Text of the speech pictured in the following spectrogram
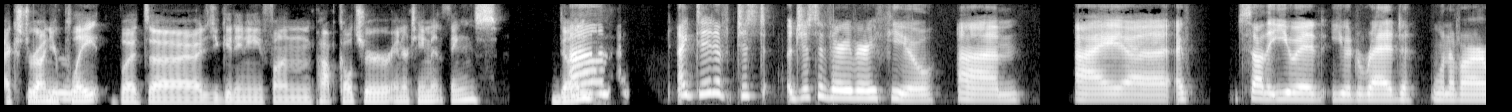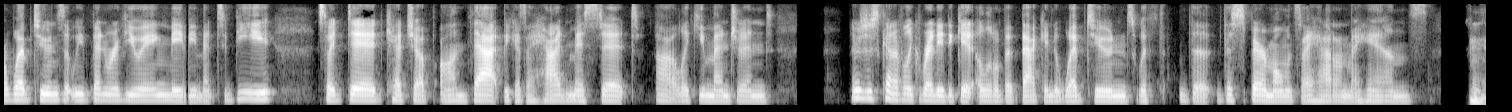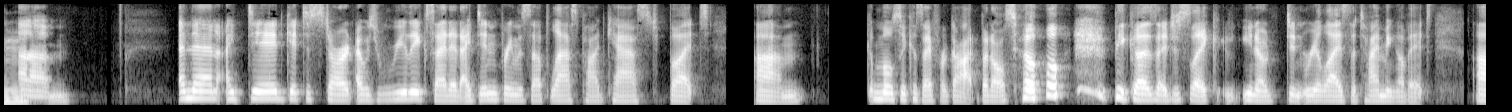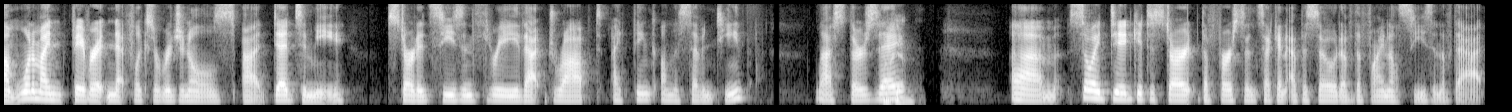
Extra on your Mhm. plate, but uh did you get any fun pop culture entertainment things done? Um, I, I did have just just a very very few. Um, I uh I saw that you had you had read one of our webtoons that we've been reviewing, maybe meant to be. So I did catch up on that because I had missed it. Uh, like you mentioned, I was just kind of like ready to get a little bit back into webtoons with the the spare moments I had on my hands. Mm-hmm. Um, and then I did get to start. I was really excited. I didn't bring this up last podcast, but um, mostly because I forgot, but also because I just like, you know, didn't realize the timing of it. Um, one of my favorite Netflix originals, uh, Dead to Me, started season three. That dropped, I think, on the 17th, last Thursday. Okay. Um, so I did get to start the first and second episode of the final season of that.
